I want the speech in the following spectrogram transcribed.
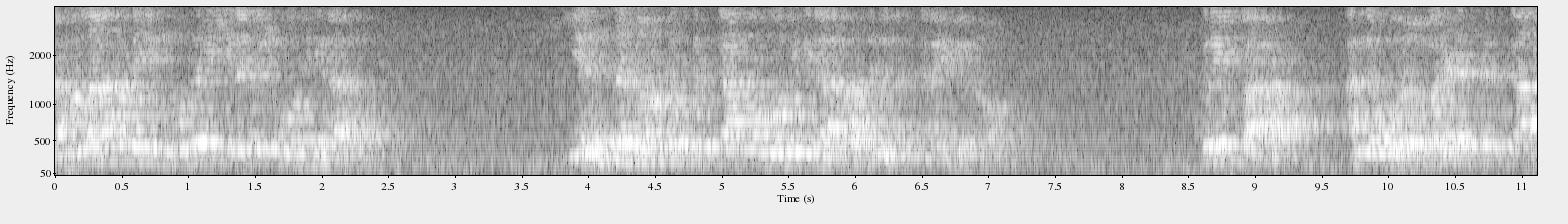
ரமலானுடைய முதல் இரவில் ஓதுகிறாரோ எந்த நோக்கத்திற்காக ஓதுகிறாரோ அது நிறைவேறும் குறிப்பா அந்த ஒரு வருடத்திற்கான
